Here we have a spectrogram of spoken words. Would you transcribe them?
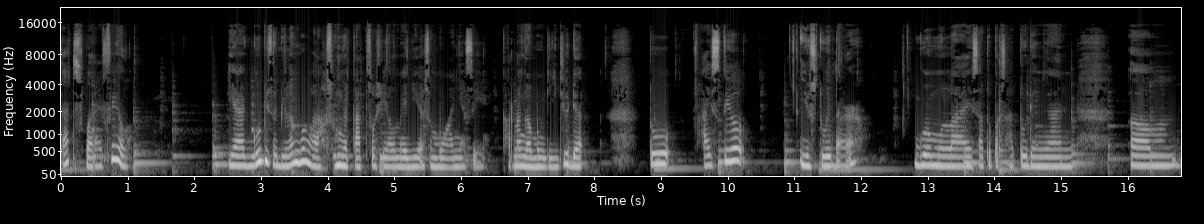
that's what I feel ya gue bisa bilang gue nggak langsung ngekat sosial media semuanya sih karena nggak mungkin juga tuh I still use Twitter gue mulai satu persatu dengan um,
